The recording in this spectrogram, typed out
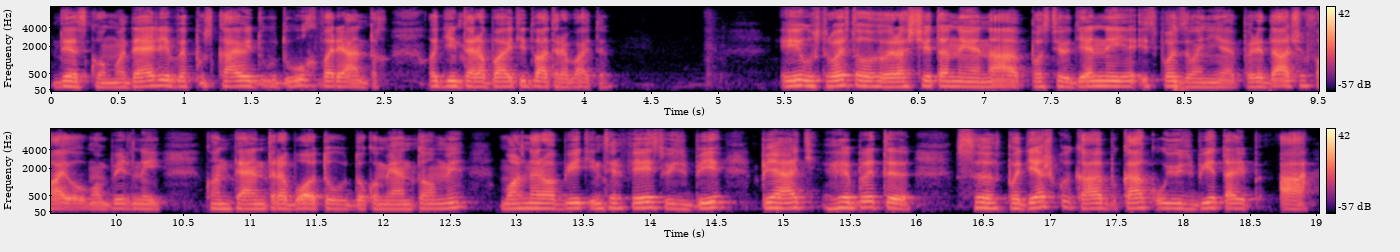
дисков. Модели выпускают в двух вариантах, 1 терабайт и 2 терабайта. И устройства, рассчитанные на повседневное использование, передачу файлов, мобильный контент, работу документами, можно робить интерфейс USB 5 GBT с поддержкой как, как у USB Type-A,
